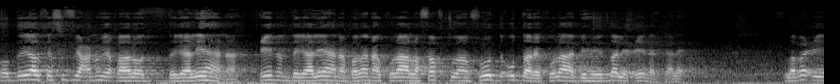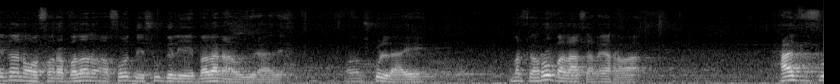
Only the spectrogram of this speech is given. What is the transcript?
oo dagaalka si fiican u yaqaalo dagaalyahan ah ciidan dagaalyahana badana kulaha lafaqtu anfooda u daray kulaha bihaydali ciidan kale. Laba ciidan oo fara badan oo anfooda isu geliyey badana uu yidhaahde oo isku laayay. Marka rubadaasaa laga rabaa. Xadfu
